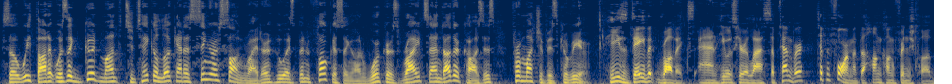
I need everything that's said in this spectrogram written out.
So we thought it was a good month to take a look at a singer songwriter who has been focusing on workers' rights and other causes for much of his career. He's David Rovics, and he was here last September to perform at the Hong Kong Fringe Club.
